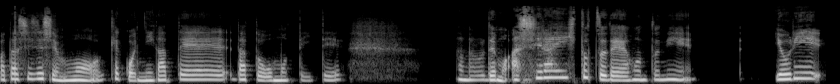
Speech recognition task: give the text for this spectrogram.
私自身も結構苦手だと思っていて、なんだろう、でも、あしらい一つで本当に、より、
